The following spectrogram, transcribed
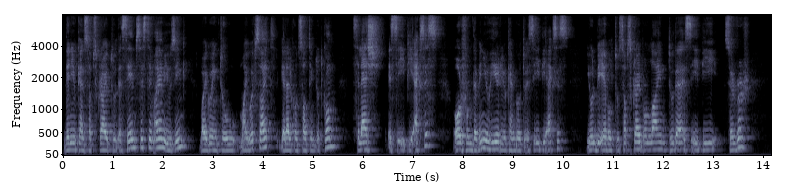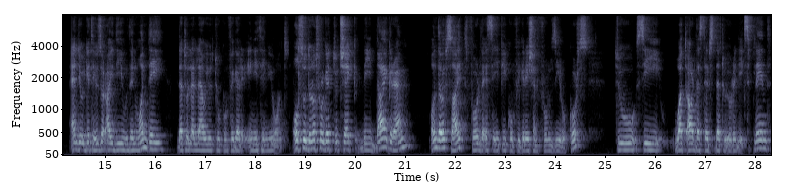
then you can subscribe to the same system I am using by going to my website, galalconsulting.com slash SAP Access, or from the menu here, you can go to SAP Access you will be able to subscribe online to the SAP server and you will get a user ID within one day that will allow you to configure anything you want. Also, do not forget to check the diagram on the website for the SAP configuration from zero course to see what are the steps that we already explained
